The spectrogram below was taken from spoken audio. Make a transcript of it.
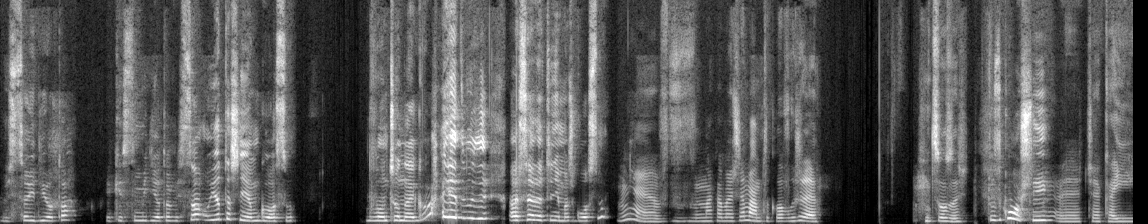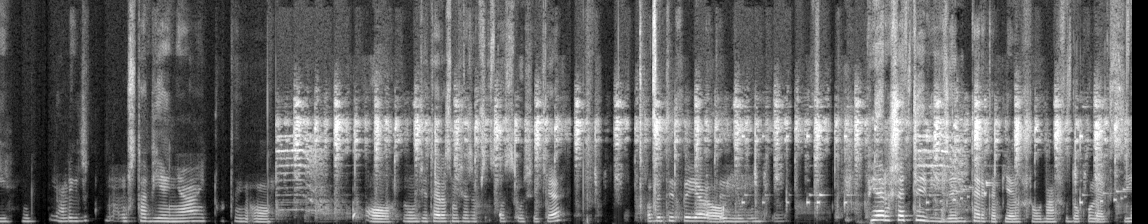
Wiesz co, idiota? Jak jestem idiota, wiesz co? O, ja też nie mam głosu. Włączonego. A, serio, ty nie masz głosu? Nie, w, na kamerze mam, tylko w grze. Co zaś? To zgłośnij. E, czekaj, ale gdzie ustawienia i tutaj, o. O, ludzie, teraz myślę, że wszystko słyszycie. A wy ty, ty ja O. ty nie włączyłem. Pierwsze ty widzę, literkę pierwszą naszą do kolekcji.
